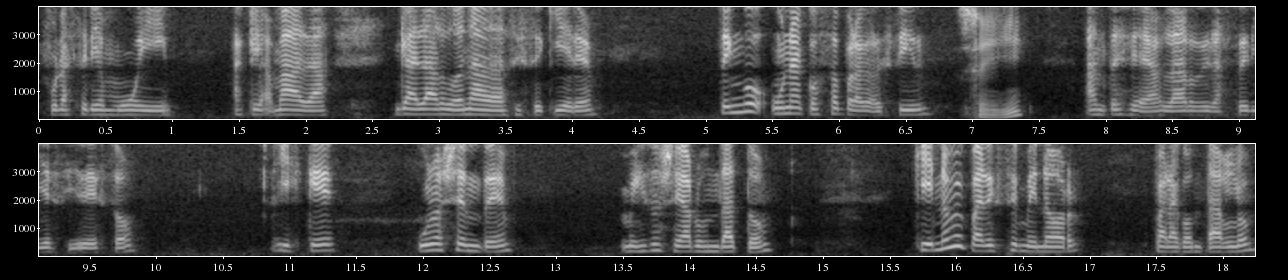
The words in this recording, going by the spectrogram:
Fue una serie muy aclamada, galardonada si se quiere. Tengo una cosa para decir Sí, antes de hablar de las series y de eso. Y es que un oyente me hizo llegar un dato que no me parece menor para contarlo.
